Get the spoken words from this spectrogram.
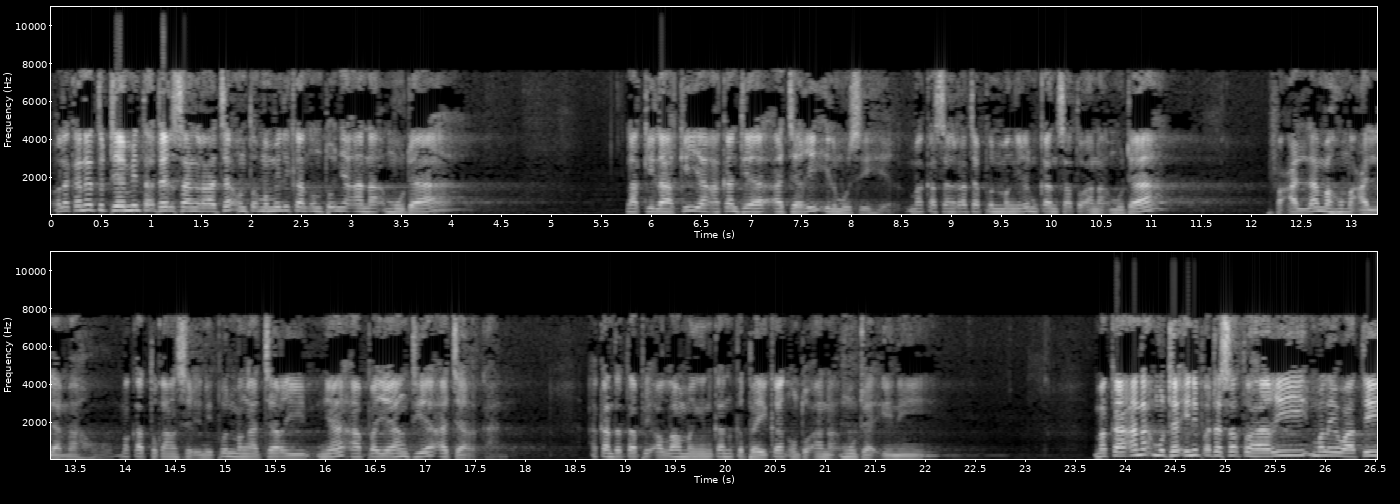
Oleh karena itu dia minta dari sang raja untuk memilihkan untuknya anak muda laki-laki yang akan dia ajari ilmu sihir. Maka sang raja pun mengirimkan satu anak muda fa'allamahu ma'allamahu. Maka tukang sihir ini pun mengajarinya apa yang dia ajarkan. Akan tetapi Allah menginginkan kebaikan untuk anak muda ini. Maka anak muda ini pada satu hari melewati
